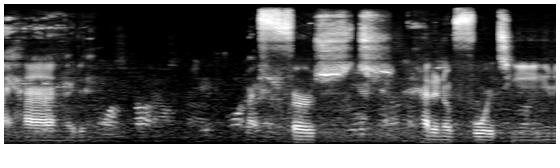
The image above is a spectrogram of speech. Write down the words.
I had my first. I had an 04 team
